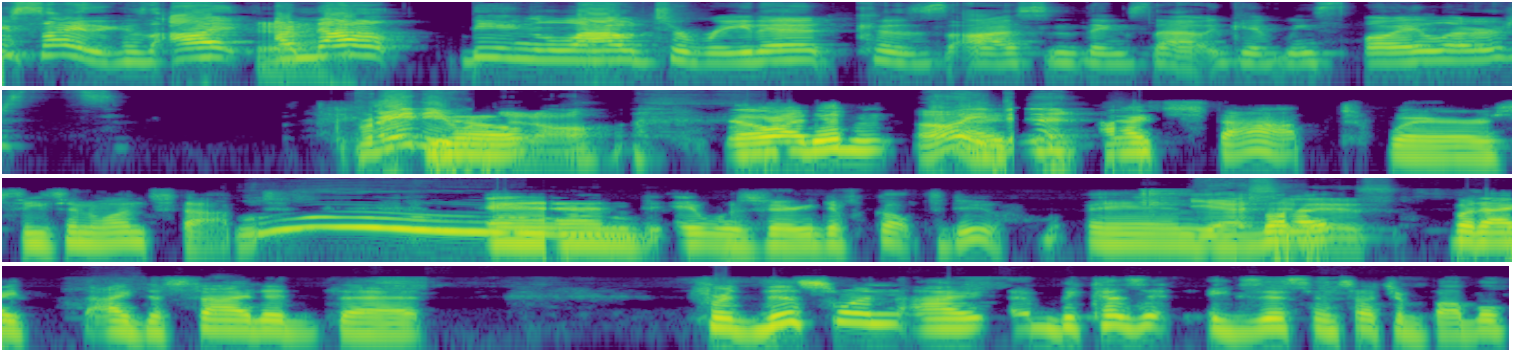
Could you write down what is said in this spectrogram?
excited because I Yeah. I'm not being allowed to read it because Austin thinks that would give me spoilers. Brady wrote know- it all. No, I didn't. Oh, you I, didn't? I stopped where season one stopped, and it was very difficult to do. And Yes, but, it is. But I I decided that for this one, I because it exists in such a bubble.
